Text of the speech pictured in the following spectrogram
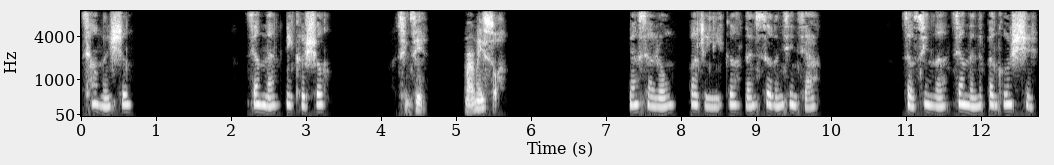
敲门声。江南立刻说：“请进，门没锁。”杨小荣抱着一个蓝色文件夹。走进了江南的办公室。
